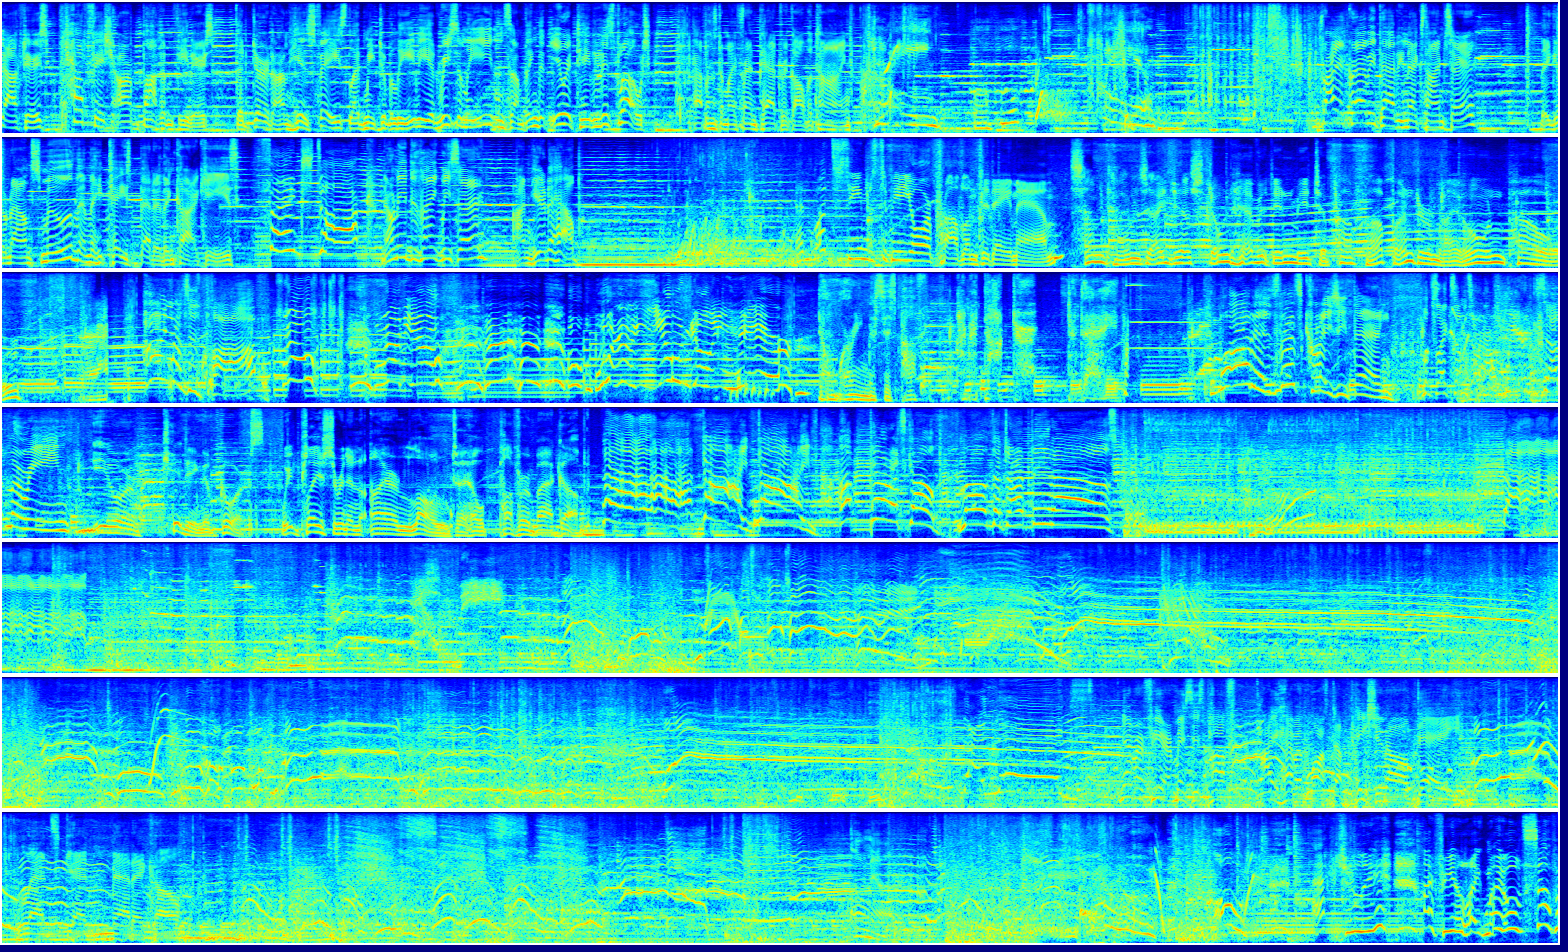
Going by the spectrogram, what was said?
Doctors, catfish are bottom feeders. The dirt on his face led me to believe he had recently eaten something that irritated his throat. Happens to my friend Patrick all the time. Mm-hmm. Try a Krabby Patty next time, sir. They go down smooth and they taste better than car keys. Thanks, Doc! No need to thank me, sir. I'm here to help. And what seems to be your problem today, ma'am? Sometimes I just don't have it in me to puff up under my own power. Hi, Mrs. Pop. Not you! What are you doing here? Don't worry, Mrs. Puff. I'm a doctor today. What is this crazy thing? Looks like some sort of weird submarine. You're kidding, of course. We placed her in an iron lung to help puff her back up. Ah! Dive! Dive! A periscope! Load the torpedoes!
